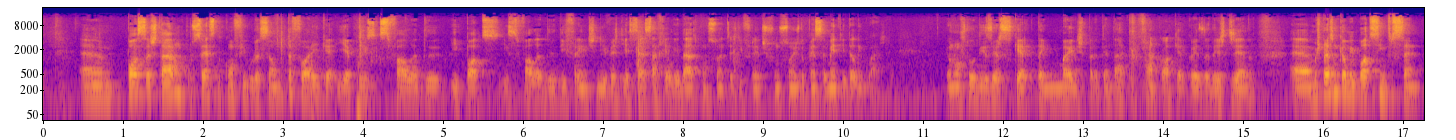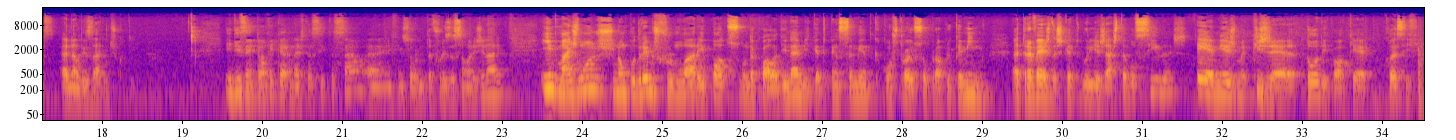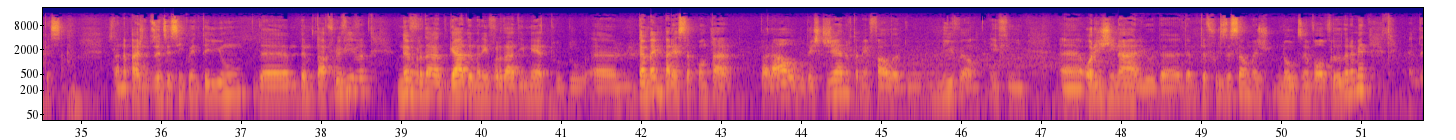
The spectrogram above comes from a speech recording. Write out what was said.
hum, possa estar um processo de configuração metafórica e é por isso que se fala de hipótese e se fala de diferentes níveis de acesso à realidade consoante as diferentes funções do pensamento e da linguagem. Eu não estou a dizer sequer que tenho meios para tentar provar qualquer coisa deste género, uh, mas parece-me que é uma hipótese interessante analisar e discutir. E diz então Ricardo nesta citação, eh, enfim, sobre metaforização originária, indo mais longe, não poderemos formular a hipótese segundo a qual a dinâmica de pensamento que constrói o seu próprio caminho através das categorias já estabelecidas é a mesma que gera toda e qualquer classificação. Está na página 251 da, da Metáfora Viva. Na verdade, Gadamer, em Verdade e Método, um, ehm, também parece apontar para algo deste género, também fala de um nível, enfim, uh, originário da, da metaforização, mas não o desenvolve verdadeiramente.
